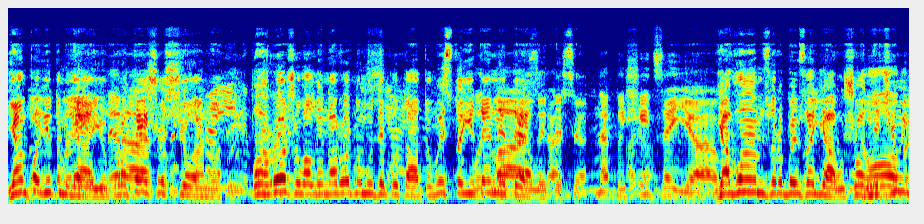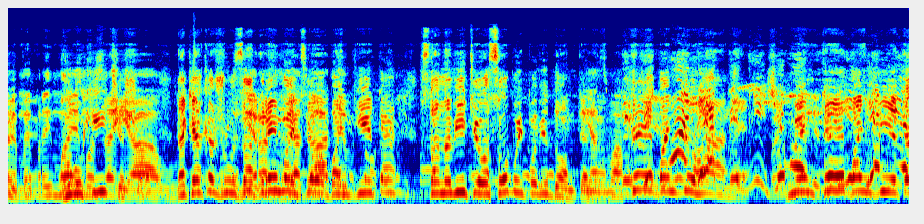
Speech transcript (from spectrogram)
Я вам повідомляю ми про не те, разом що з щойно бандитами. погрожували народному депутату. Ви стоїте, не ласка, телитеся. Напишіть заяву. Я вам зробив заяву, що не Добре, чуєте? ми приймаємо Глухі чи що? заяву. Так я кажу, затримай цього бандита, встановіть його особу і повідомте Я з нам. вами- Ти бандюгани, менти бандити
